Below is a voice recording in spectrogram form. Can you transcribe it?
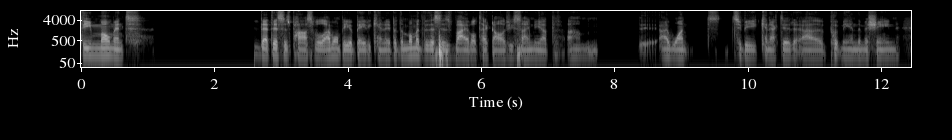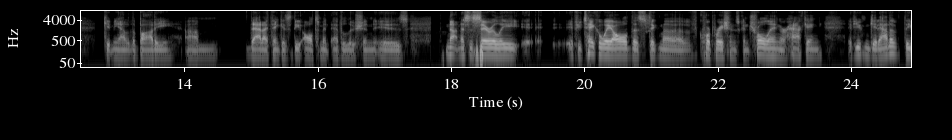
the moment that this is possible. I won't be a beta candidate, but the moment that this is viable technology, sign me up. Um, I want to be connected. Uh, put me in the machine, get me out of the body. Um, that I think is the ultimate evolution. Is not necessarily if you take away all the stigma of corporations controlling or hacking if you can get out of the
